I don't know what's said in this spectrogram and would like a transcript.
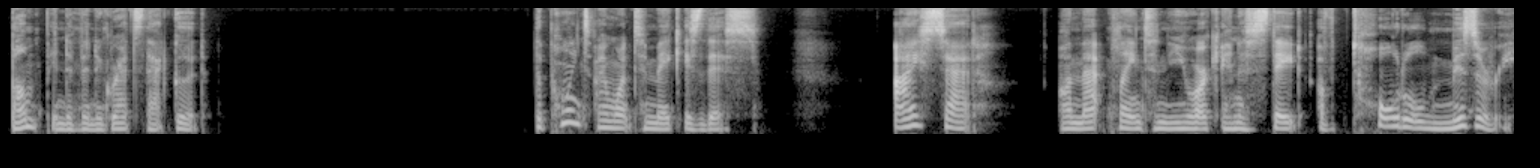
bump into vinaigrettes that good. The point I want to make is this I sat on that plane to New York in a state of total misery.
